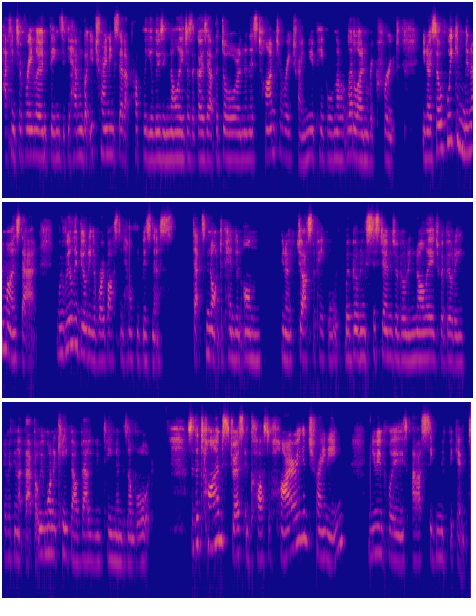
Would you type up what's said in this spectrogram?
having to relearn things. If you haven't got your training set up properly, you're losing knowledge as it goes out the door. And then there's time to retrain new people, not let alone recruit. You know, so if we can minimize that, we're really building a robust and healthy business that's not dependent on, you know, just the people. We're building systems, we're building knowledge, we're building everything like that. But we want to keep our valued team members on board. So the time, stress and cost of hiring and training new employees are significant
